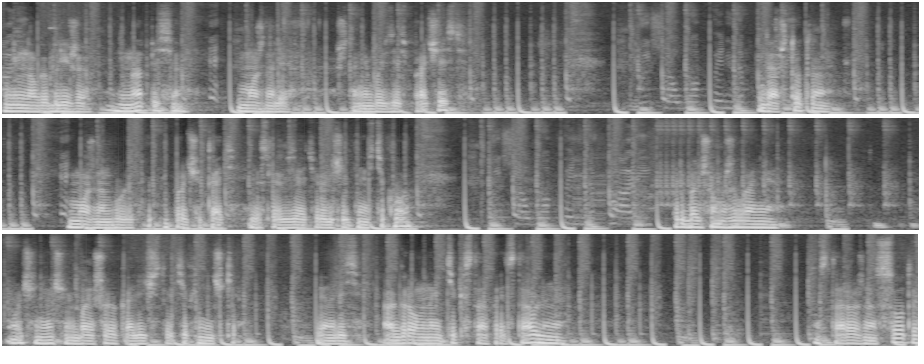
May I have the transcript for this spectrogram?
немного ближе надписи, можно ли что-нибудь здесь прочесть. Да, что-то можно будет прочитать, если взять увеличительное стекло при большом желании. Очень-очень большое количество технички. Прям здесь огромные текста представлены. Осторожно соты.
